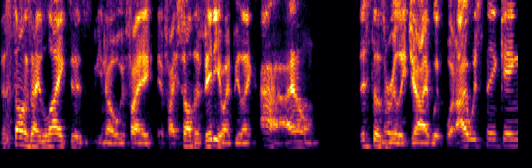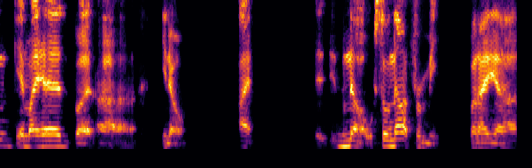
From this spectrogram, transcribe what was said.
the songs I liked. Is you know if I if I saw the video, I'd be like, ah, I don't. This doesn't really jive with what I was thinking in my head. But uh, you know, I no. So not for me. But I uh,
